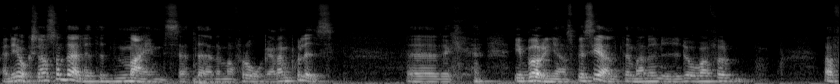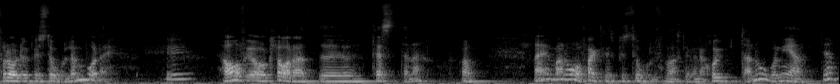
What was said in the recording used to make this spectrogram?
Men det är också en sån där litet mindset där när man frågar en polis. Eh, det, I början speciellt när man är ny då. Varför, varför har du pistolen på dig? Mm. Ja, för jag har klarat eh, testerna. Ja. Nej, man har faktiskt pistol för man ska kunna skjuta någon egentligen.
